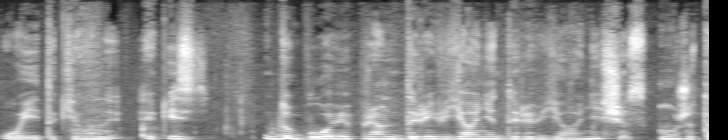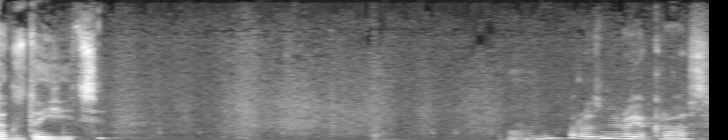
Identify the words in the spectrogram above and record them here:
Ой, такі вони якісь дубові, прям дерев'яні, дерев'яні. Щас, може, так здається. О, ну, по розміру якраз.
